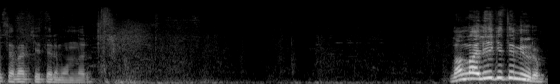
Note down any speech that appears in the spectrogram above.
Bu sefer keserim onları. Lan Lale'yi getemiyorum.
